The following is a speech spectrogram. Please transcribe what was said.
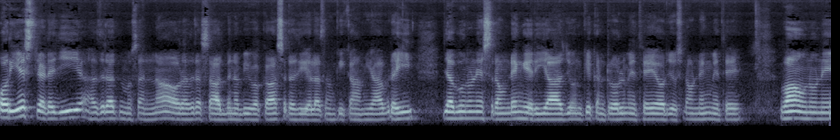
और ये स्ट्रेटजी हज़रत मुसन्ना और हज़रत साद बिन नबी वकास रज़ी अल्लाह की कामयाब रही। जब उन्होंने सराउंडिंग एरियाज़ जो उनके कंट्रोल में थे और जो सराउंडिंग में थे, वहाँ उन्होंने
